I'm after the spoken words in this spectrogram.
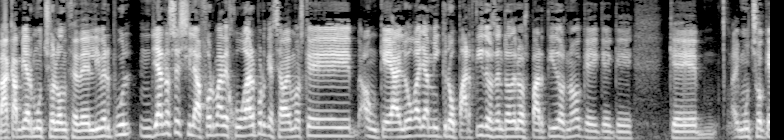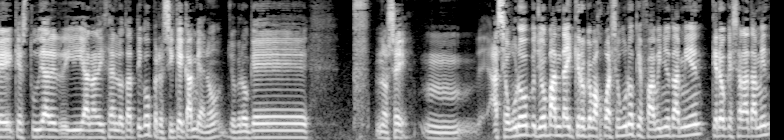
va a cambiar mucho el once del Liverpool. Ya no sé si la forma de jugar, porque sabemos que, aunque luego haya micropartidos dentro de los partidos, ¿no? Que, que, que hay mucho que, estudiar y analizar en lo táctico, pero sí que cambia, ¿no? Yo creo que no sé, mm, aseguro, yo Bandai creo que va a jugar seguro, que Fabiño también, creo que Sala también,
